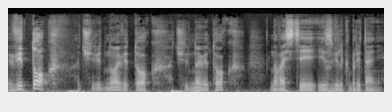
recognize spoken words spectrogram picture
виток, очередной виток, очередной виток новостей из Великобритании.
